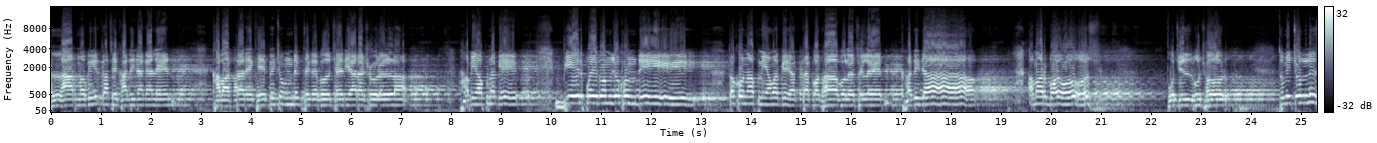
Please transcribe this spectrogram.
আল্লাহর নবীর কাছে খাদিজা গেলেন, খাবারটা রেখে পেছন দিক থেকে বলছেন, ইয়া রাসূলুল্লাহ আমি আপনাকে বিয়ের পয়গম যখন দিই, তখন আপনি আমাকে একটা কথা বলেছিলেন, খাদিজা, আমার বয়স পঁচিশ বছর, তুমি চল্লিশ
